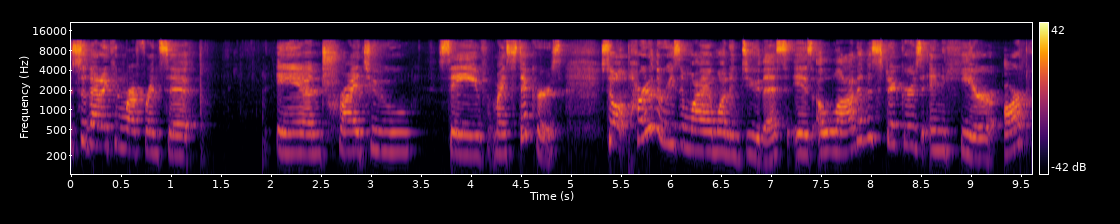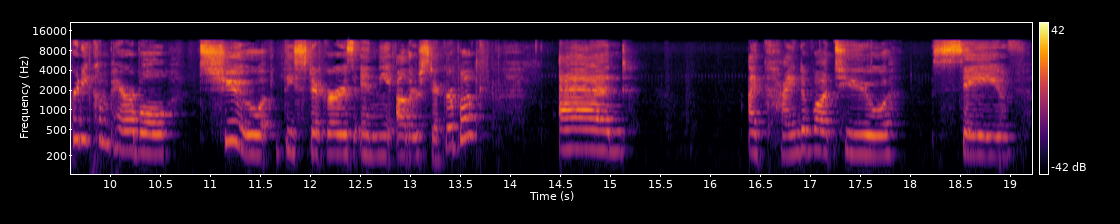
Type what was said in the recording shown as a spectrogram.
so that I can reference it and try to save my stickers. So part of the reason why I want to do this is a lot of the stickers in here are pretty comparable to the stickers in the other sticker book. And I kind of want to save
